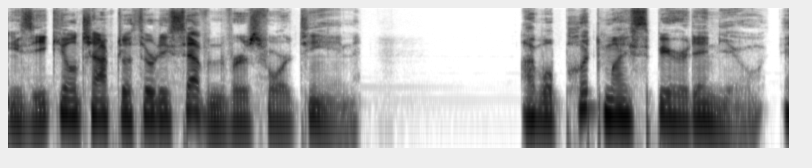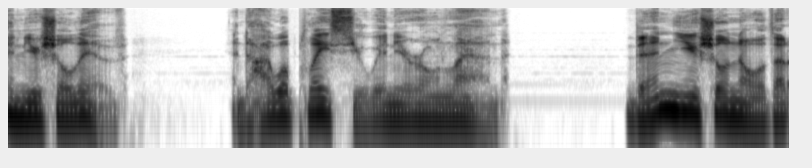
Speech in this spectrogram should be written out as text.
Ezekiel chapter 37 verse 14 I will put my spirit in you, and you shall live, and I will place you in your own land. Then you shall know that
